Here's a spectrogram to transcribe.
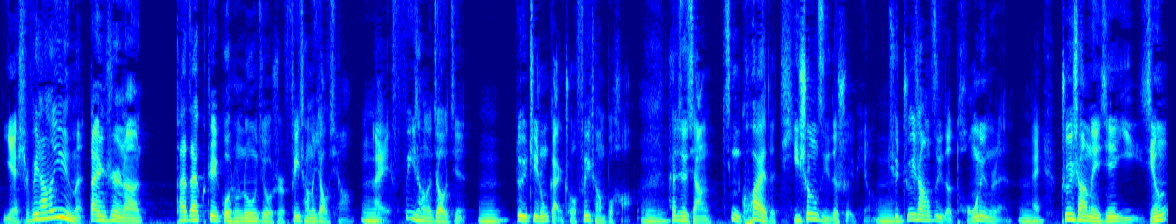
也是非常的郁闷。但是呢，他在这过程中就是非常的要强，嗯。哎，非常的较劲，嗯。对这种感受非常不好。嗯。他就想尽快的提升自己的水平，去追上自己的同龄人，嗯。哎，追上那些已经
